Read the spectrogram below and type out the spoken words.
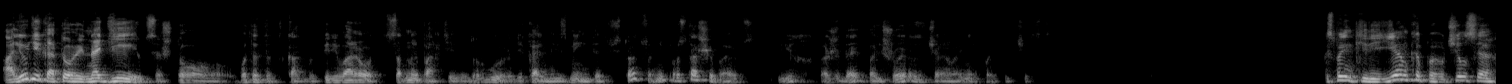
А люди, которые надеются, что вот этот как бы переворот с одной партии на другую радикально изменит эту ситуацию, они просто ошибаются. Их ожидает большое разочарование по этой части господин Кириенко поручился,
